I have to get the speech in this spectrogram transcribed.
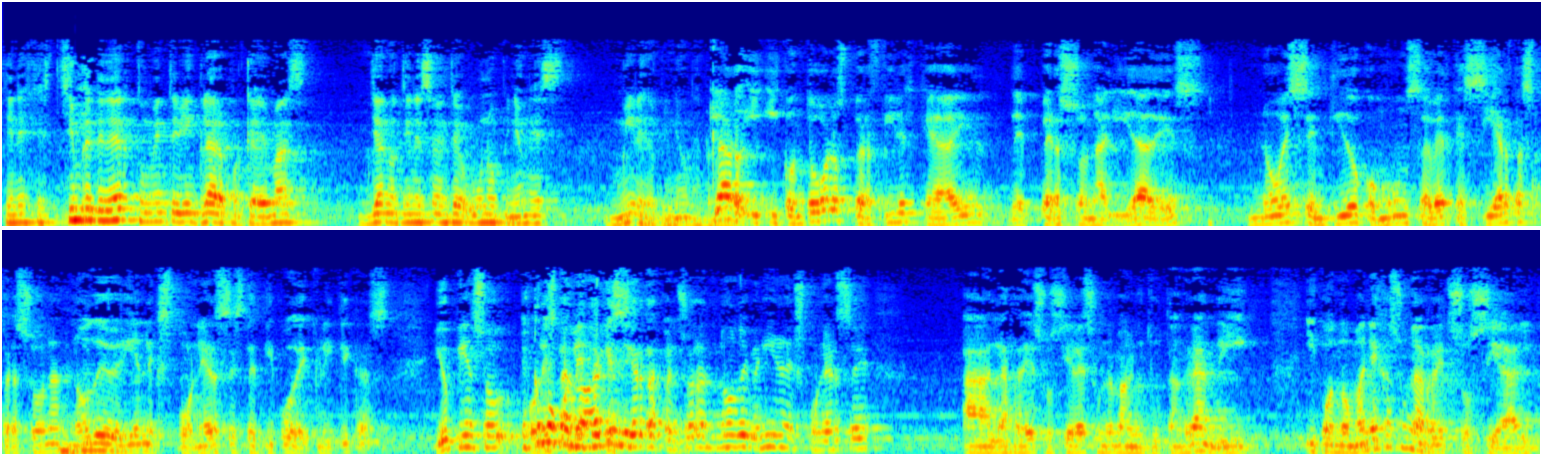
Tienes que siempre tener tu mente bien clara, porque además ya no tienes solamente una opinión, es miles de opiniones. Claro, y, y con todos los perfiles que hay de personalidades, no es sentido común saber que ciertas personas no deberían exponerse a este tipo de críticas. Yo pienso, Es honestamente, que ciertas personas no deberían exponerse a las redes sociales una magnitud tan grande. Y, y cuando manejas una red social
